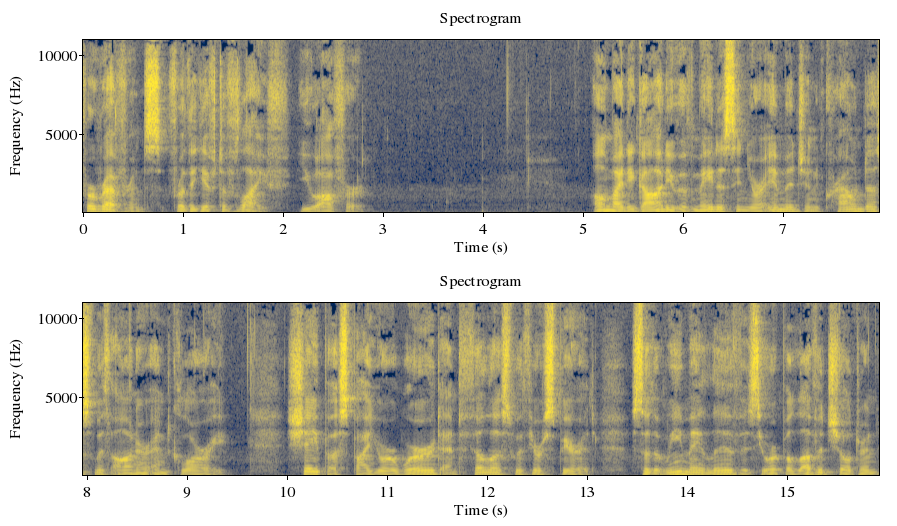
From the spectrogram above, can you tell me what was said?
for reverence for the gift of life you offer. Almighty God, you have made us in your image and crowned us with honor and glory. Shape us by your word and fill us with your Spirit, so that we may live as your beloved children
